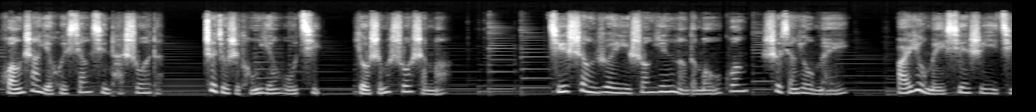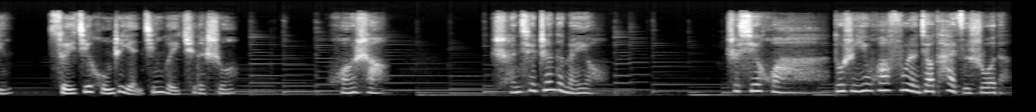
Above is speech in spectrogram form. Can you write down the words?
皇上也会相信他说的。这就是童言无忌，有什么说什么。齐盛瑞一双阴冷的眸光射向幼梅，而幼梅先是一惊，随即红着眼睛委屈的说：“皇上，臣妾真的没有。这些话都是樱花夫人叫太子说的，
